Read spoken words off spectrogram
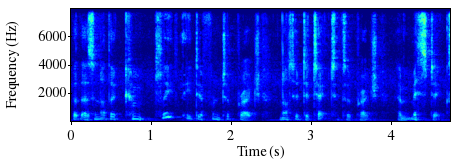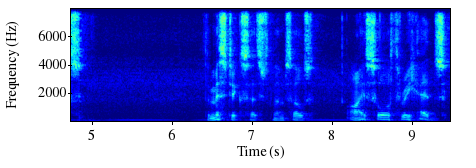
But there's another completely different approach, not a detective's approach, a mystic's. The mystic says to themselves, I saw three heads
